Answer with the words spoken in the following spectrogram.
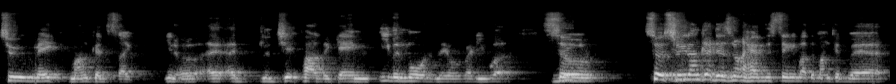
to make Mankads like, you know, a, a, legit part of the game even more than they already were. So, so Sri Lanka does not have this thing about the Mankad where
